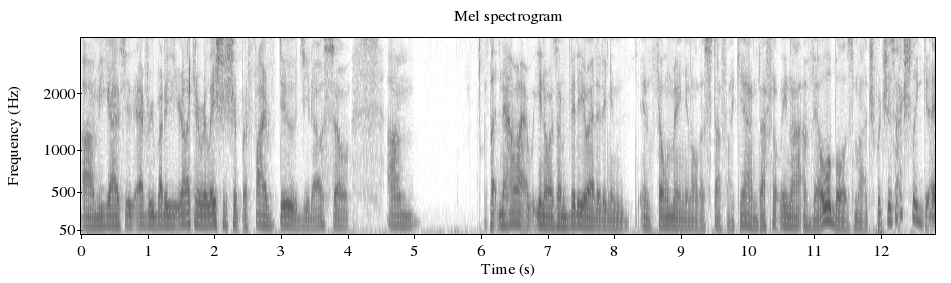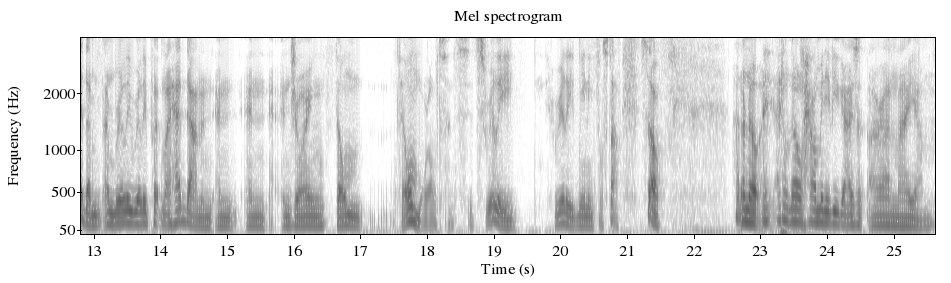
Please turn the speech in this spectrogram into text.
Um, you guys, everybody, you're like in a relationship with five dudes, you know. So, um, but now I, you know, as I'm video editing and, and filming and all this stuff, like, yeah, I'm definitely not available as much, which is actually good. I'm, I'm really, really putting my head down and, and, and enjoying film, film world. It's, it's really, really meaningful stuff. So I don't know. I, don't know how many of you guys are on my, um,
